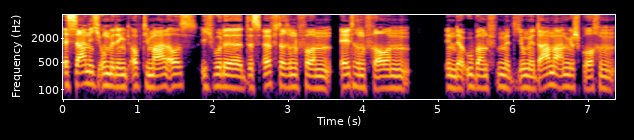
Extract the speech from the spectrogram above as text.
es sah nicht unbedingt optimal aus. Ich wurde des Öfteren von älteren Frauen in der U-Bahn mit junge Dame angesprochen.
